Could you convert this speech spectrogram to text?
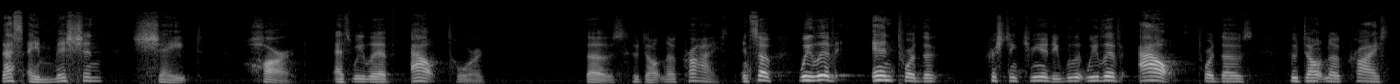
That's a mission-shaped heart as we live out toward those who don't know Christ. And so we live in toward the Christian community. We live out toward those who don't know Christ.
